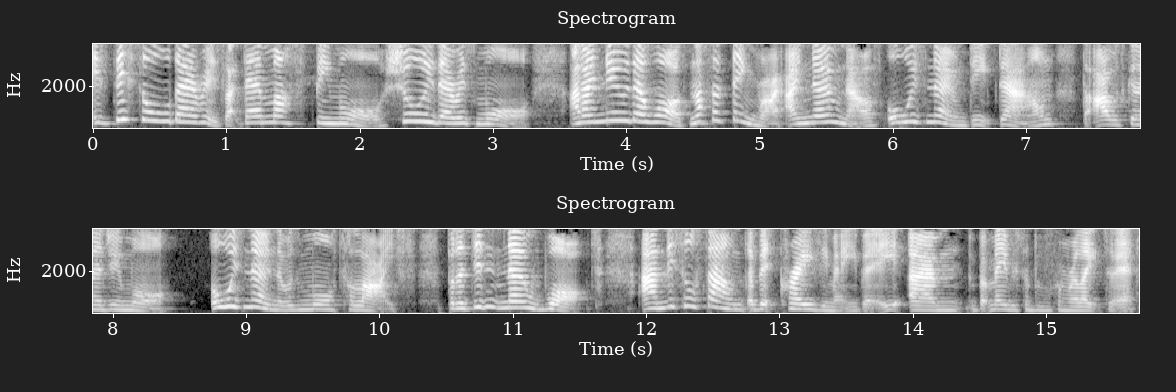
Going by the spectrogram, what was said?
Is this all there is? Like, there must be more. Surely there is more. And I knew there was. And that's the thing, right? I know now, I've always known deep down that I was going to do more always known there was more to life, but I didn't know what. And this will sound a bit crazy, maybe, um, but maybe some people can relate to it.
